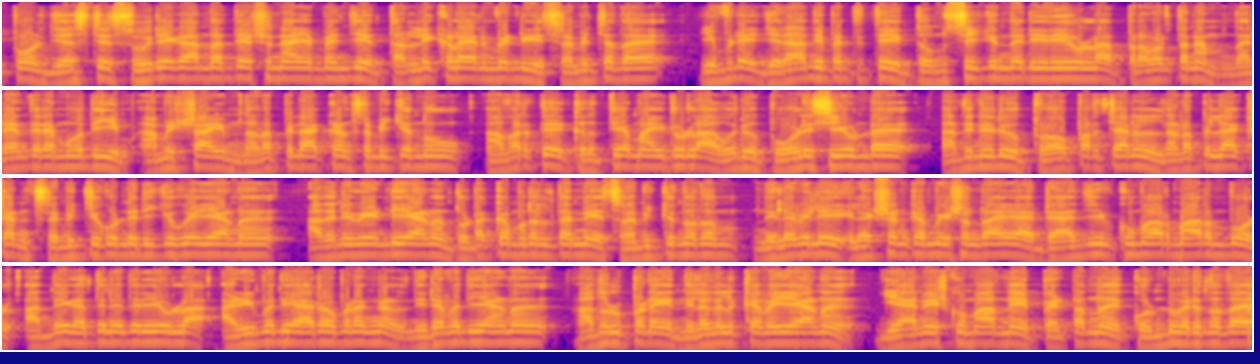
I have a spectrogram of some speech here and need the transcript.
ഇപ്പോൾ ജസ്റ്റിസ് സൂര്യകാന്ത് അധ്യക്ഷനായ ബെഞ്ച് തള്ളിക്കളയാൻ വേണ്ടി ശ്രമിച്ചത്. ഇവിടെ ജനാധിപത്യത്തെ ധ്വംസിക്കുന്ന രീതിയിലുള്ള പ്രവർത്തനം നരേന്ദ്രമോദിയും അമിത്ഷായും നടപ്പിലാക്കാൻ ശ്രമിക്കുന്നു. അവർക്ക് കൃത്യമായിട്ടുള്ള ഒരു പോളിസിയുണ്ട്. അതിനൊരു പ്രോപ്പർ ചാനൽ നടപ്പിലാക്കാൻ ശ്രമിച്ചുകൊണ്ടിരിക്കുകയാണ്. അതിനുവേണ്ടിയാണ് തുടക്കം മുതൽ തന്നെ ശ്രമിക്കുന്നതും. നിലവിലെ ഇലക്ഷൻ കമ്മീഷണറായ രാജീവ് കുമാർ മാറുമ്പോൾ അദ്ദേഹത്തിനെതിരെയുള്ള അഴിമതി ആരോപണങ്ങൾ നിരവധിയാണ്. അതുൾപ്പെടെ നിലനിൽക്കവെയാണ് ജ്ഞാനേഷ് കുമാറിനെ പെട്ടെന്ന് കൊണ്ടുവരുന്നത്.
